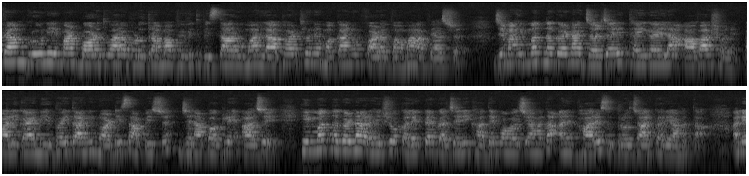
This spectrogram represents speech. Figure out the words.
ગ્રામ ગૃહ નિર્માણ બોર્ડ દ્વારા વડોદરામાં વિવિધ વિસ્તારોમાં લાભાર્થીઓને મકાનો ફાળવવામાં આવ્યા છે, જેમાં હિંમતનગરના જર્જરિત થઈ ગયેલા આવાસોને પાલિકાએ નિર્ભયતાની નોટિસ આપી છે, જેના પગલે આજે હિંમતનગરના રહીશો કલેક્ટર કચેરી ખાતે પહોંચ્યા હતા અને ભારે સૂત્રોચ્ચાર કર્યા હતા અને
